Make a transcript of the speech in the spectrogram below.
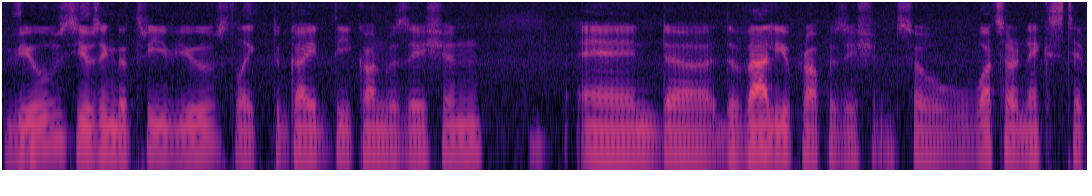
views, using the three views, like to guide the conversation, and uh, the value proposition. So, what's our next tip?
